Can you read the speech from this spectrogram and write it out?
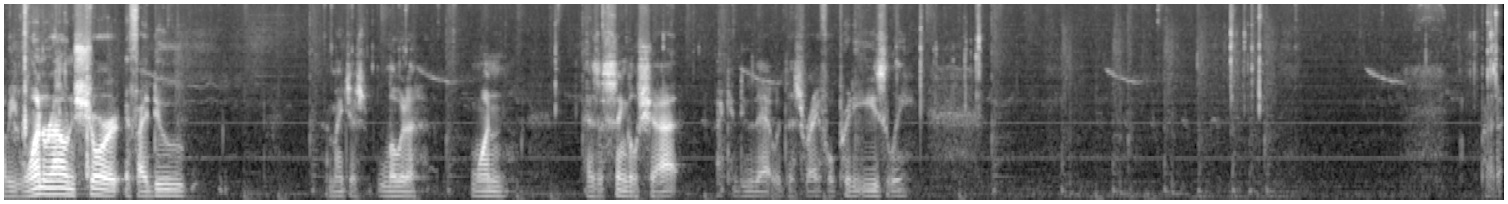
I'll be one round short if I do. I might just load a one as a single shot. I can do that with this rifle pretty easily. But uh,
